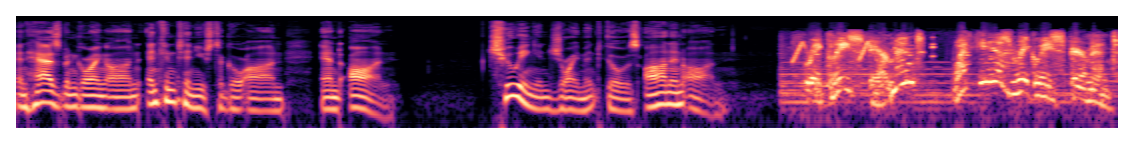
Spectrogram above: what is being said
and has been going on and continues to go on and on chewing enjoyment goes on and on. Wrigley Spearmint? What is Wrigley Spearmint?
